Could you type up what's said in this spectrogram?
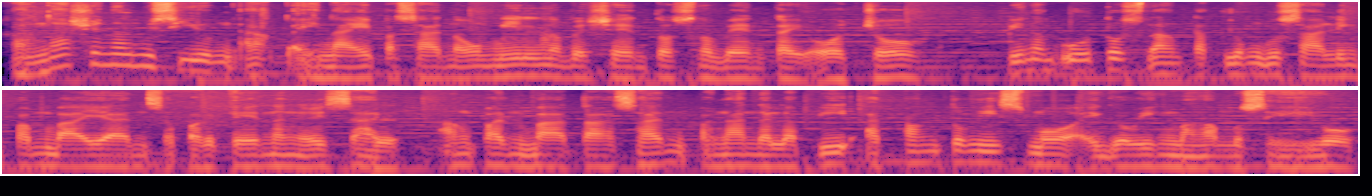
Ang National Museum Act ay naipasa noong 1998 pinag-utos ng tatlong gusaling pambayan sa parte ng Rizal ang panbatasan, pananalapi at pangturismo ay gawing mga museo.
